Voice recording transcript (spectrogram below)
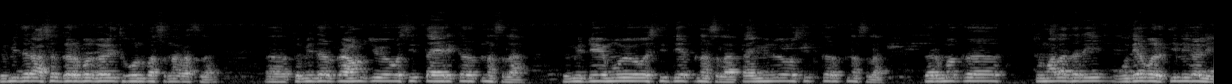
तुम्ही जर असं गर्भगळीत होऊन बसणार असला तुम्ही जर ग्राउंडची व्यवस्थित तयारी करत नसला तुम्ही डेमो व्यवस्थित देत नसला टायमिंग व्यवस्थित करत नसला तर मग तुम्हाला जरी उद्या भरती निघाली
